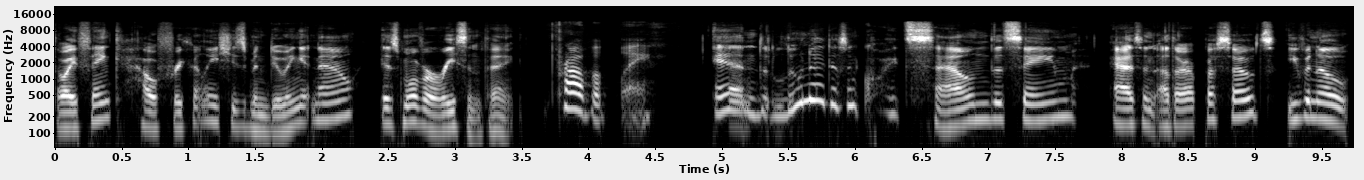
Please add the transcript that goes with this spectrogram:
Though I think how frequently she's been doing it now is more of a recent thing. Probably. And Luna doesn't quite sound the same as in other episodes, even though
